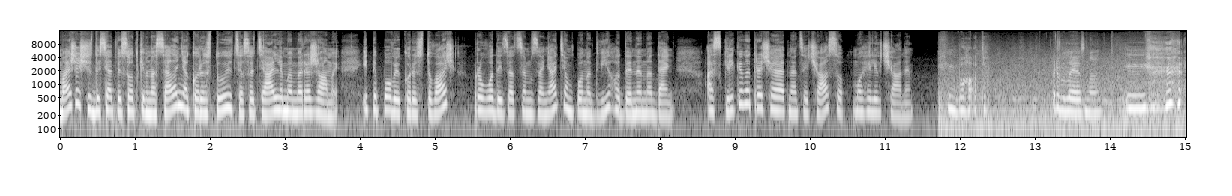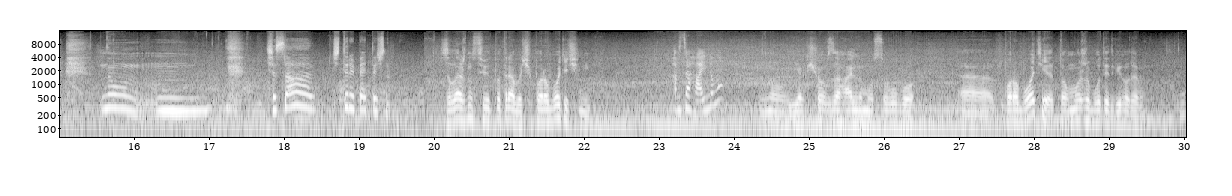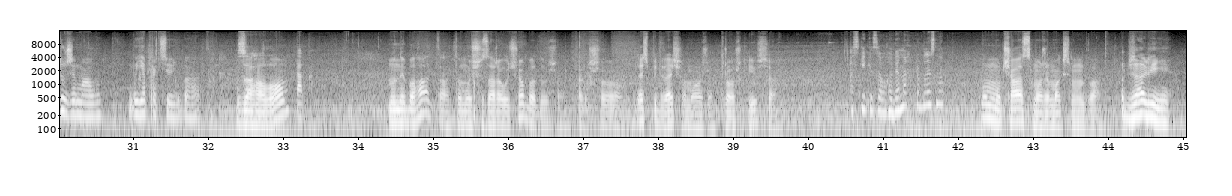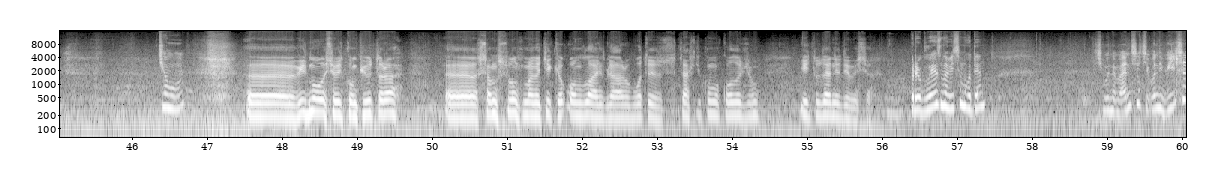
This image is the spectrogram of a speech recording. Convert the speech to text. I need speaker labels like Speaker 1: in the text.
Speaker 1: Майже 60% населення користуються соціальними мережами, і типовий користувач проводить за цим заняттям понад 2 години на день. А скільки витрачають на це часу могилівчани?
Speaker 2: Багато.
Speaker 1: Приблизно.
Speaker 2: Ну, часа 4-5 точно.
Speaker 3: В залежності від потреби, чи по роботі, чи ні.
Speaker 1: А в загальному?
Speaker 3: Ну, якщо в загальному сугубо е, по роботі, то може бути дві години.
Speaker 4: Дуже мало, бо я працюю багато.
Speaker 5: Загалом,
Speaker 1: Так.
Speaker 5: ну не багато, тому що зараз учоба дуже. Так що десь під вечір може трошки і все.
Speaker 1: А скільки це в годинах приблизно?
Speaker 5: Ну, час, може, максимум два.
Speaker 6: Взагалі ні.
Speaker 1: Чому?
Speaker 6: Е, відмовився від комп'ютера. Е, Samsung в мене тільки онлайн для роботи з технікумом коледжем і туди не дивишся.
Speaker 2: Приблизно 8 годин.
Speaker 1: Чому не менше, чому не більше?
